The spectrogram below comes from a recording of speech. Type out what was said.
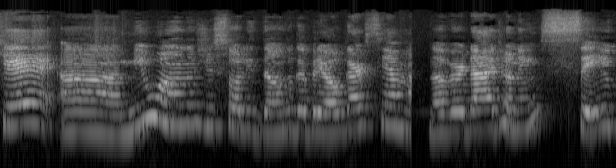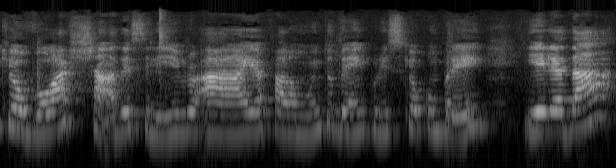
Que é uh, Mil Anos de Solidão, do Gabriel Garcia Marques. Na verdade, eu nem sei o que eu vou achar desse livro. A Aya fala muito bem, por isso que eu comprei. E ele é da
